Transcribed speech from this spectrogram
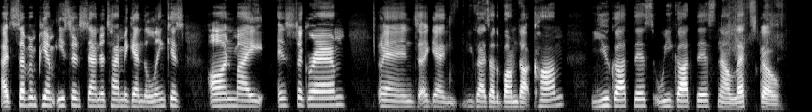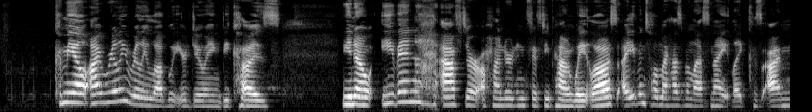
at 7 p.m. Eastern Standard Time. Again, the link is on my Instagram. And again, you guys are the bomb.com. You got this. We got this. Now let's go. Camille, I really, really love what you're doing because you know, even after 150 pound weight loss, I even told my husband last night, like, because I'm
